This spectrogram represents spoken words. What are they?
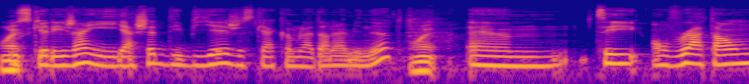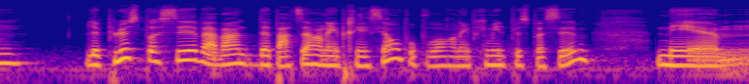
Ouais. où ce que les gens, ils achètent des billets jusqu'à comme la dernière minute, Ouais. euh, tu sais, on veut attendre le plus possible avant de partir en impression pour pouvoir en imprimer le plus possible. Mais euh,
